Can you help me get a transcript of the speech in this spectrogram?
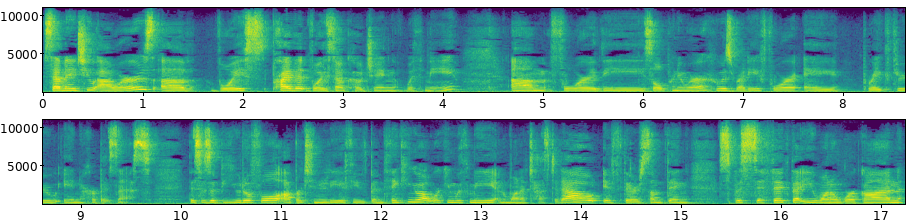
72 hours of voice, private voice note coaching with me um, for the solopreneur who is ready for a breakthrough in her business. This is a beautiful opportunity if you've been thinking about working with me and want to test it out. If there's something specific that you want to work on,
